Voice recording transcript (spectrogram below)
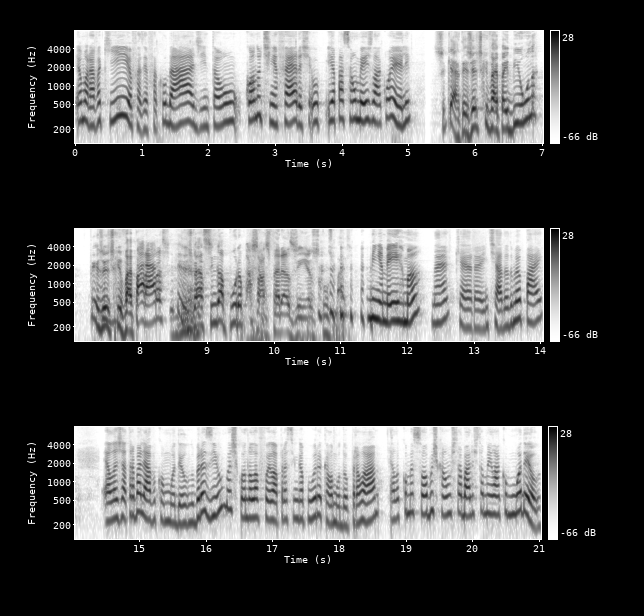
Eu morava aqui, eu fazia faculdade, então, quando tinha férias, eu ia passar um mês lá com ele. Se quer. Tem gente que vai pra Ibiúna, tem gente que vai para Araras e tem gente que vai a Singapura passar as férias com os pais. Minha meia-irmã, né, que era enteada do meu pai, ela já trabalhava como modelo no Brasil, mas quando ela foi lá para Singapura, que ela mudou para lá, ela começou a buscar uns trabalhos também lá como modelo.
